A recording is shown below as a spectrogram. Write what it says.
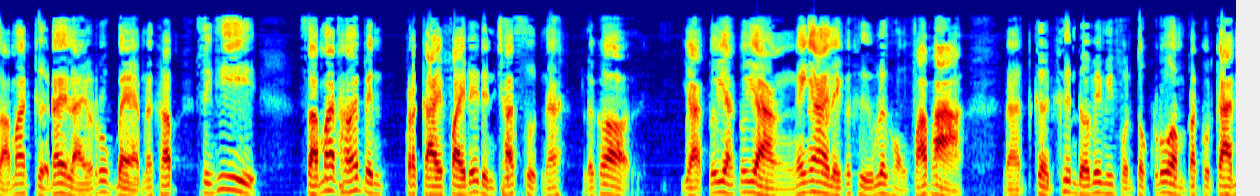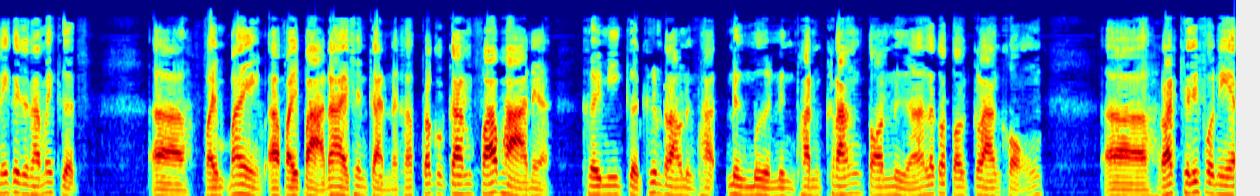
สามารถเกิดได้หลายรูปแบบนะครับ สิ่งที่ สามารถทำให้เป็นประกายไฟได้เด่นชัดสุดนะ แล้วก็อยากตัวอย่างตัวอย่างง่าย ๆ เลยก็คือเรื่องของฟ้าผ่านะเกิดขึ้นโดยไม่มีฝนตกร่วม ปรากฏการณ์นี้ก็จะทำให้เกิดไฟไหม้ไฟป่าได้เช่นกันนะครับ ปรากฏการณ์ฟ้าผ่าเนี่ยเคยมีเกิดขึ้นราวหนึ่งพันหนึ่งหมื่นหนึ่งพันครั้งตอนเหนือ แล้วก็ตอนกลางของอรัฐแคลิฟอร์เนีย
